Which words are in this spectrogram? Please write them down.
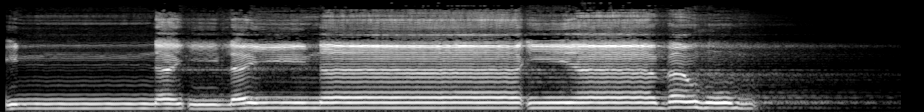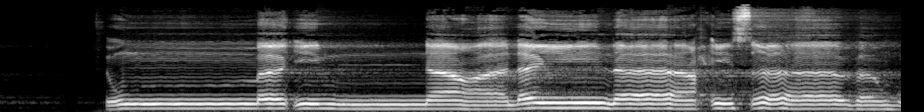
إن إلينا إيابهم ثم إن علينا حسابهم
